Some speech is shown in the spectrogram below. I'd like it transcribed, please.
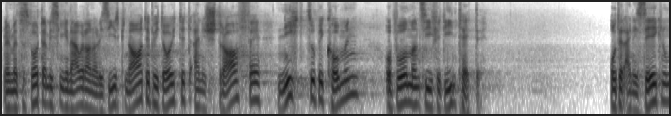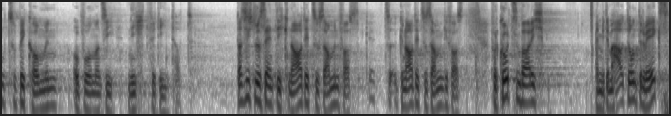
wenn man das Wort ein bisschen genauer analysiert, Gnade bedeutet, eine Strafe nicht zu bekommen, obwohl man sie verdient hätte. Oder eine Segnung zu bekommen, obwohl man sie nicht verdient hat. Das ist schlussendlich Gnade, Gnade zusammengefasst. Vor kurzem war ich mit dem Auto unterwegs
